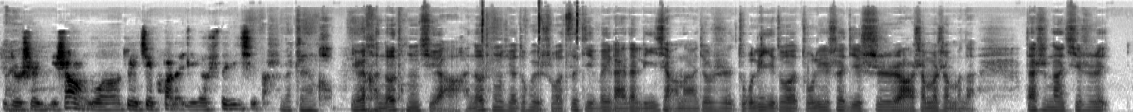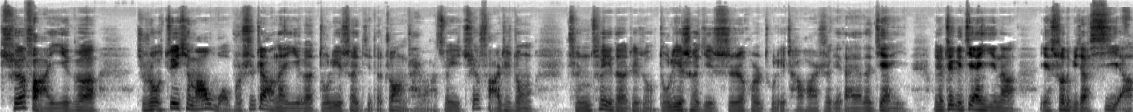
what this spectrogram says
这就是以上我对这块的一个分析吧。说的真好，因为很多同学啊，很多同学都会说自己未来的理想呢，就是独立做独立设计师啊，什么什么的。但是呢，其实缺乏一个，就是说最起码我不是这样的一个独立设计的状态嘛，所以缺乏这种纯粹的这种独立设计师或者独立插画师给大家的建议。我觉得这个建议呢也说的比较细啊，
